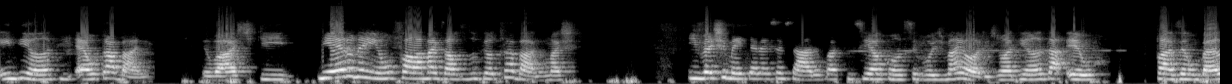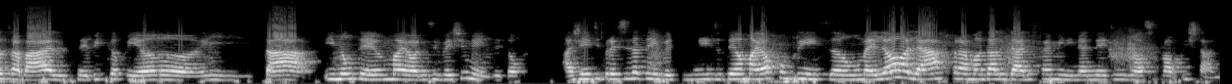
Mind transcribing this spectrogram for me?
em diante, é o trabalho. Eu acho que dinheiro nenhum fala mais alto do que o trabalho, mas investimento é necessário para que se alcance voos maiores. Não adianta eu fazer um belo trabalho, ser bicampeã e tá e não ter maiores investimentos. Então, a gente precisa ter investimento, ter uma maior compreensão, um melhor olhar para a modalidade feminina dentro do nosso próprio estado.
